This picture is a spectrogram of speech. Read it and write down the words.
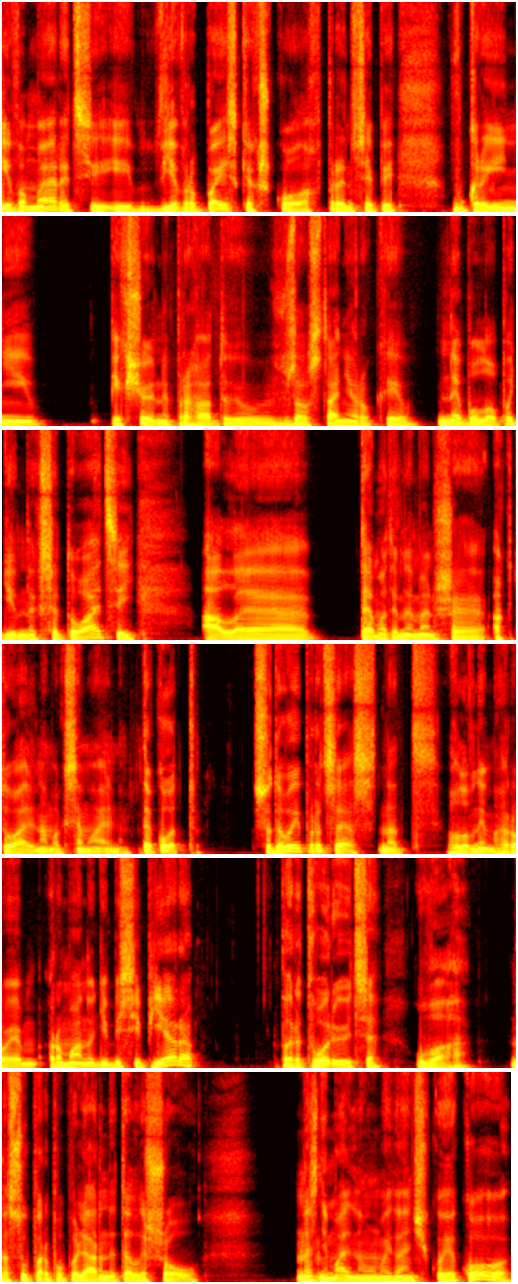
і в Америці, і в європейських школах, в принципі, в Україні, якщо я не пригадую, за останні роки не було подібних ситуацій, але тема, тим не менше, актуальна максимально. Так от, судовий процес над головним героєм роману Дібісі П'єра перетворюється, увага, на суперпопулярне телешоу, на знімальному майданчику якого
